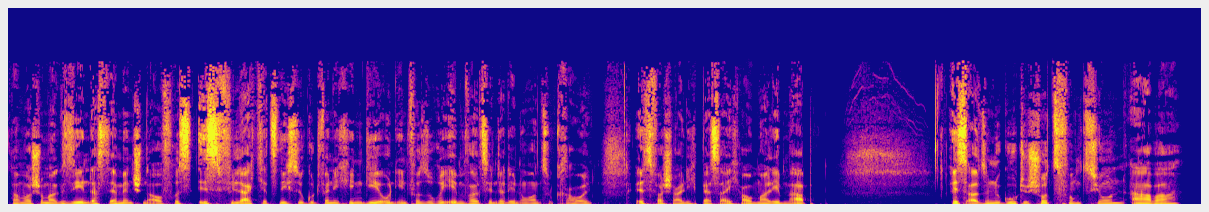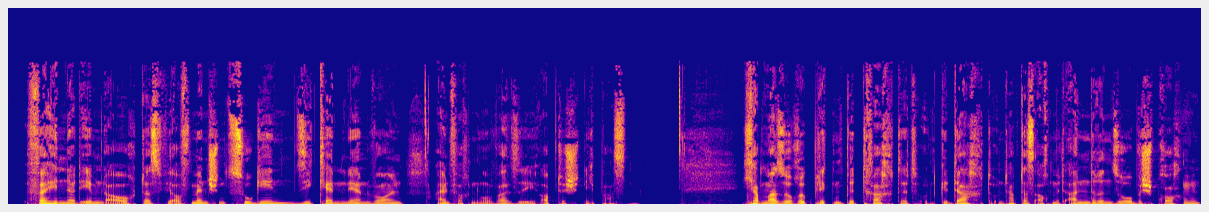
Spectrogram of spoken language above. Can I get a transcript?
da haben wir schon mal gesehen, dass der Menschen auffrisst, ist vielleicht jetzt nicht so gut, wenn ich hingehe und ihn versuche ebenfalls hinter den Ohren zu kraulen. Ist wahrscheinlich besser, ich hau mal eben ab. Ist also eine gute Schutzfunktion, aber verhindert eben auch, dass wir auf Menschen zugehen, sie kennenlernen wollen, einfach nur, weil sie optisch nicht passen. Ich habe mal so rückblickend betrachtet und gedacht und habe das auch mit anderen so besprochen,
